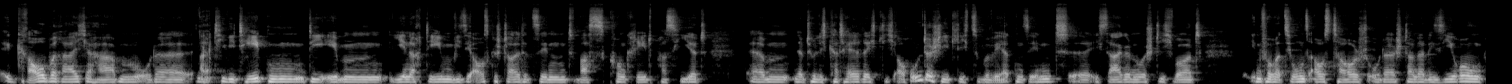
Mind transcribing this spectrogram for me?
äh, Graubereiche haben oder ja. Aktivitäten, die eben je nachdem, wie sie ausgestaltet sind, was konkret passiert, ähm, natürlich kartellrechtlich auch unterschiedlich zu bewerten sind. Äh, ich sage nur Stichwort Informationsaustausch oder Standardisierung.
